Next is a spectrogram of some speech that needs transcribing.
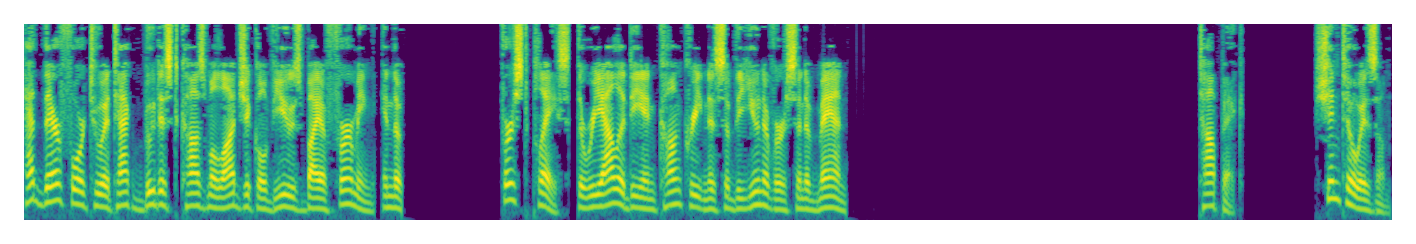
had therefore to attack Buddhist cosmological views by affirming, in the first place, the reality and concreteness of the universe and of man Shintoism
